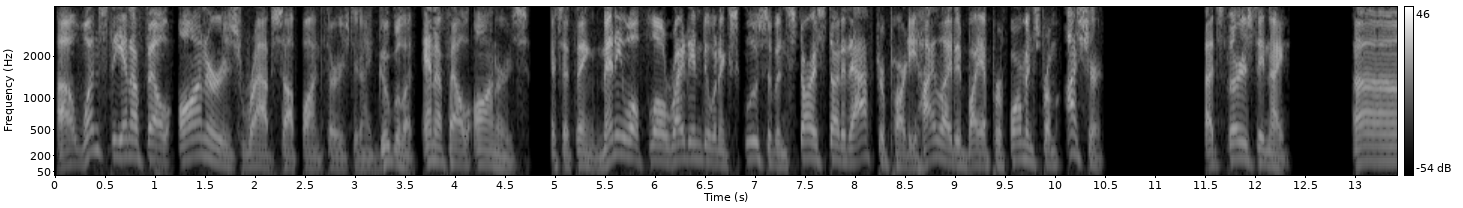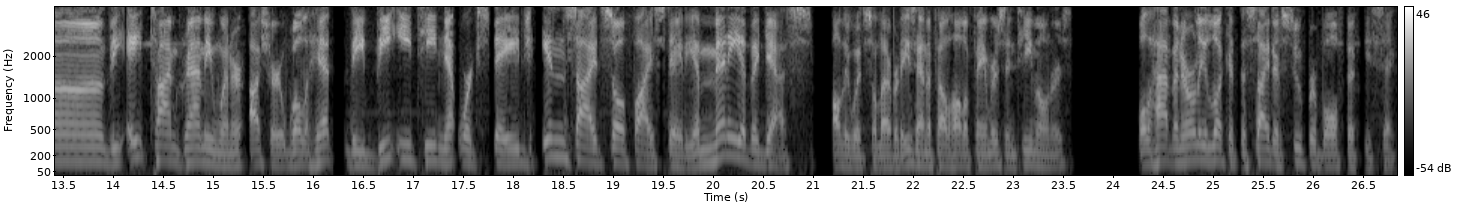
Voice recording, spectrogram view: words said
Uh, once the NFL Honors wraps up on Thursday night, Google it NFL Honors. It's a thing. Many will flow right into an exclusive and star studded after party highlighted by a performance from Usher. That's Thursday night. Uh, the eight time Grammy winner, Usher, will hit the BET network stage inside SoFi Stadium. Many of the guests, Hollywood celebrities, NFL Hall of Famers, and team owners, will have an early look at the site of Super Bowl 56.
